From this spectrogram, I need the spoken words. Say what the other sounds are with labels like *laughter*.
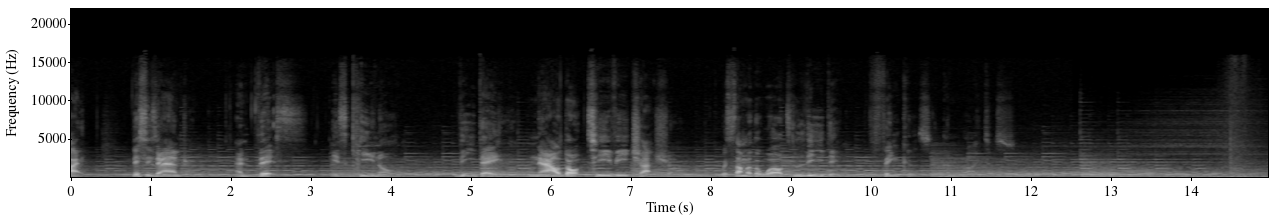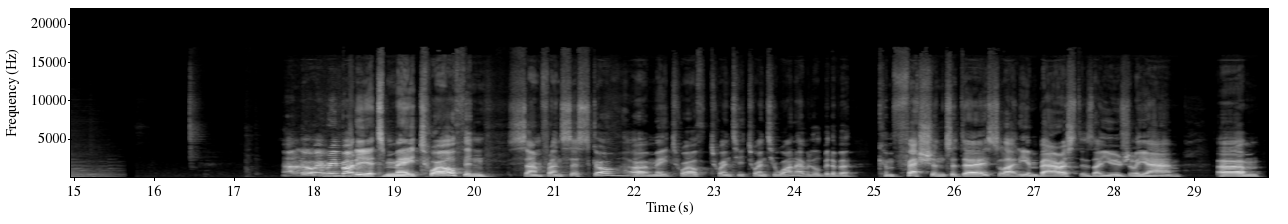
Hi, this is Andrew, and this is Keen On, the daily now.tv chat show with some of the world's leading thinkers and writers. Hello, everybody. It's May 12th in San Francisco, uh, May 12th, 2021. I have a little bit of a confession today, slightly embarrassed as I usually am. Um,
